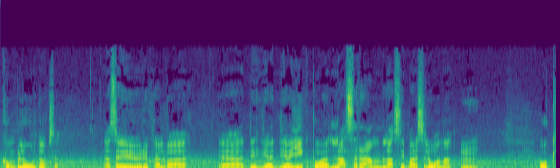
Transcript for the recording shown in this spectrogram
kom blod också. Alltså ur själva... eh, jag, jag gick på Las Ramblas i Barcelona. Mm. Och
